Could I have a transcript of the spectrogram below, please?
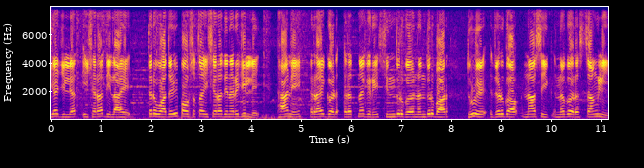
या जिल्ह्यात इशारा दिला आहे. तर वादळी पावसाचा इशारा देणारे जिल्हे ठाणे रायगड रत्नागिरी सिंधुदुर्ग नंदुरबार धुळे जळगाव नाशिक नगर सांगली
